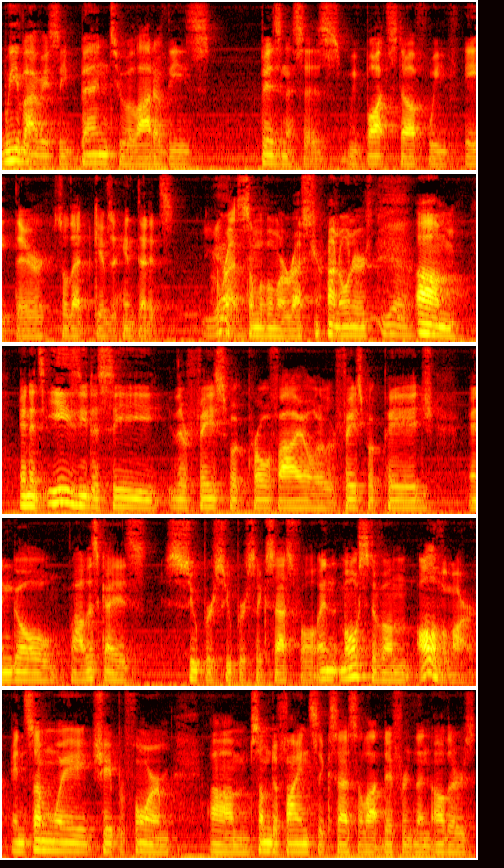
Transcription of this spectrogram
we've obviously been to a lot of these businesses. We've bought stuff, we've ate there, so that gives a hint that it's Yeah. some of them are restaurant owners. Yeah. Um, and it's easy to see their Facebook profile or their Facebook page and go, "Wow, this guy is super, super successful." And most of them, all of them are in some way, shape, or form. Um, some define success a lot different than others.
